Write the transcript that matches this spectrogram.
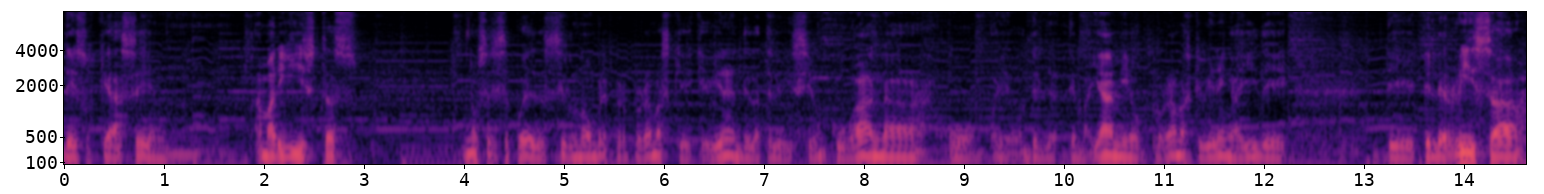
de esos que hacen amarillistas, no sé si se puede decir nombres, pero programas que, que vienen de la televisión cubana o eh, de, Miami, o programas que vienen ahí de, de Telerisa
